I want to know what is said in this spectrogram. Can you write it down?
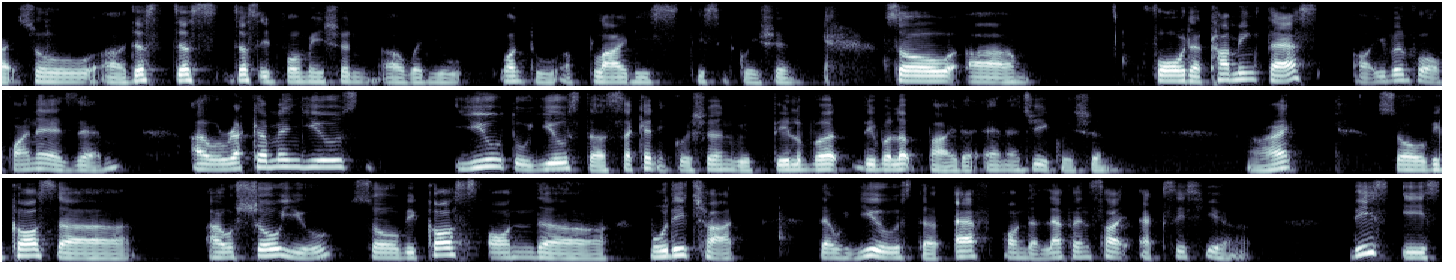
Right. So uh, just just just information uh, when you want to apply this this equation. So um, for the coming test or even for a final exam, I will recommend use you to use the second equation with delivered developed by the energy equation. All right. So because uh, I will show you. So because on the Moody chart that we use the F on the left hand side axis here, this is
